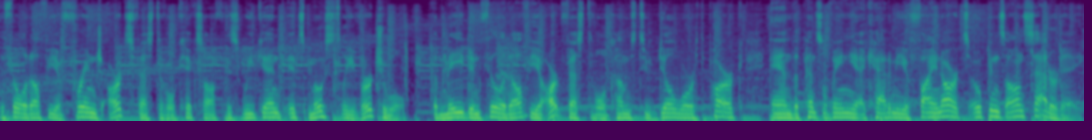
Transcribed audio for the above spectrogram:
The Philadelphia Fringe Arts Festival kicks off this weekend. It's mostly virtual. The Made in Philadelphia Art Festival comes to Dilworth Park, and the Pennsylvania Academy of Fine Arts opens on Saturday.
